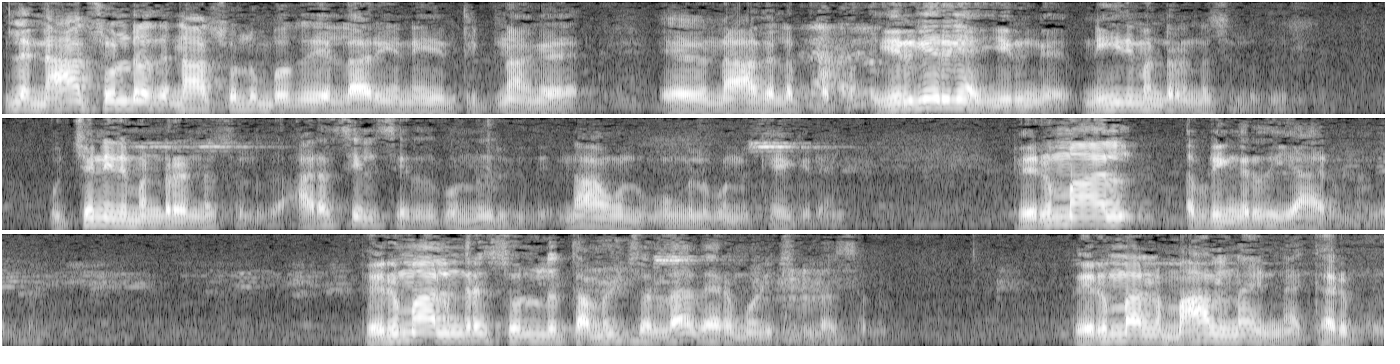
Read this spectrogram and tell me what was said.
இல்லை. நான் சொல்றது நான் சொல்லும்போது எல்லாரும் என்னை திட்டினாங்க. நான் அதெல்லாம் பார்ப்பேன் இருங்க இருங்க இருங்க. நீதிமன்றம் என்ன சொல்லுது? உச்ச நீதிமன்றம் என்ன சொல்லுது? அரசியல் செய்யறதுக்கு ஒன்று இருக்குது. நான் ஒன்று உங்களுக்கு ஒன்று கேட்குறேன். பெருமாள் அப்படிங்கிறது யார் முதல்ல? பெருமாள்ங்கிற சொல்லு தமிழ் சொல்ல வேற மொழி சொல்ல சொல்லு. பெருமாள் மால்னா என்ன? கருப்பு.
